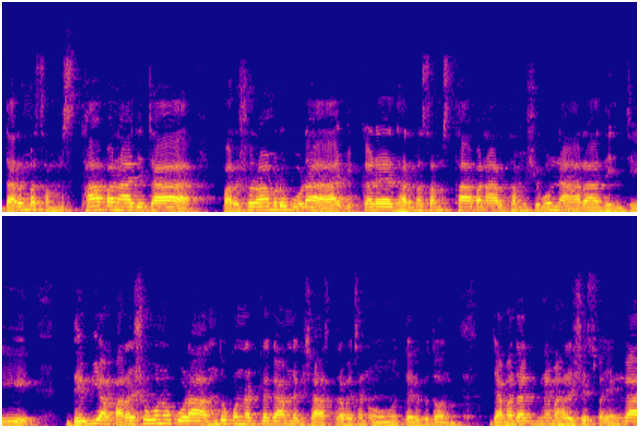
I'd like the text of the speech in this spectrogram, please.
ధర్మ సంస్థాపనాది చ పరశురాముడు కూడా ఇక్కడే ధర్మ సంస్థాపనార్థం శివుణ్ణి ఆరాధించి దివ్య పరశువును కూడా అందుకున్నట్లుగా మనకి శాస్త్రవచనం తెలుపుతోంది. జమదగ్ని మహర్షి స్వయంగా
